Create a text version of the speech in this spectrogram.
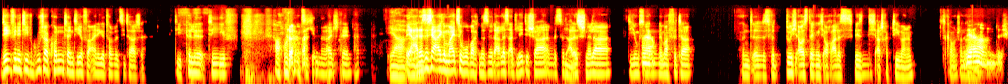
Definitiv guter Content hier für einige tolle Zitate. Die Pille tief hauen und sich hinten reinstellen. Ja, Ja, ähm, das ist ja allgemein zu beobachten. Das wird alles athletischer, das wird Mhm. alles schneller. Die Jungs Ja. werden immer fitter. Und äh, es wird durchaus, denke ich, auch alles wesentlich attraktiver. Ne? Das kann man schon sagen. Ja, und ich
